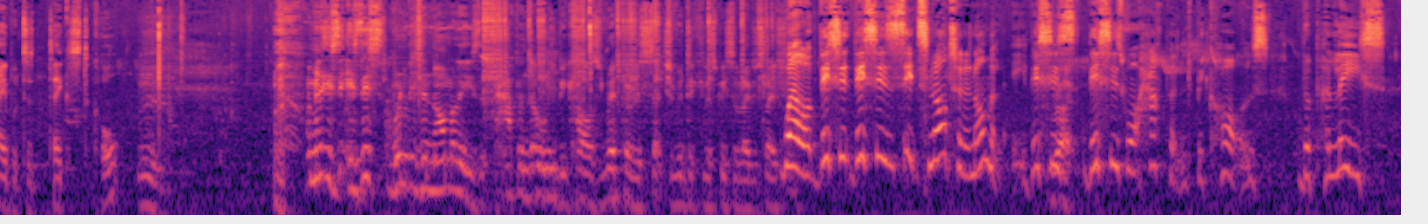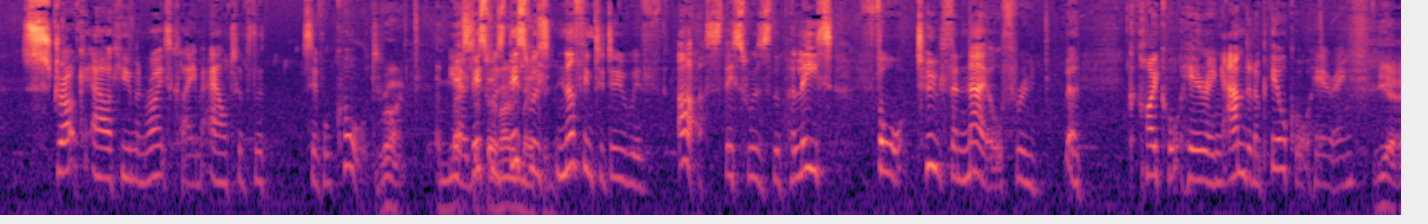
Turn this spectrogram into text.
able to take us to court. Mm. I mean, is, is this one of these anomalies that happened only because RIPA is such a ridiculous piece of legislation? Well, this is this is it's not an anomaly. This is Right. this is what happened because the police struck our human rights claim out of the civil court. right. You know, this was this was nothing to do with us. This was the police fought tooth and nail through a high court hearing and an appeal court hearing Yeah.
